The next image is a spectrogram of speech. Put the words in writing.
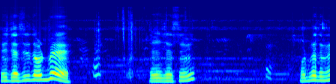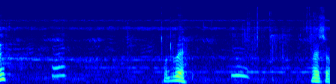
এই জেসিবিতে উঠবে? এই জেসিবি? উঠবে তুমি? উঠবে? এসো।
